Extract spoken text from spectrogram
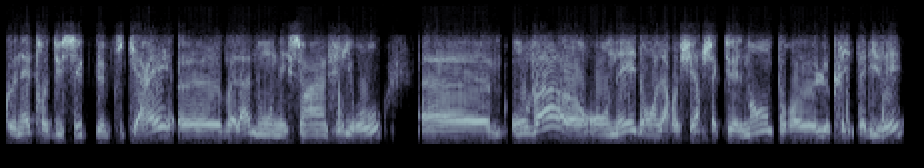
connaître du sucre, le petit carré. Euh, voilà, nous on est sur un sirop. Euh, on va, on est dans la recherche actuellement pour euh, le cristalliser.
